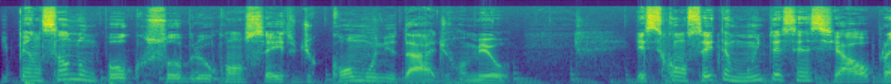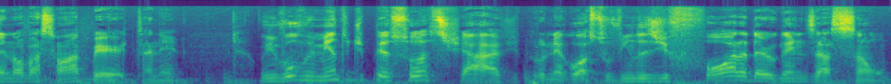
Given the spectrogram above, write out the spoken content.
E pensando um pouco sobre o conceito de comunidade, Romeu, esse conceito é muito essencial para a inovação aberta, né? O envolvimento de pessoas-chave para o negócio vindas de fora da organização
